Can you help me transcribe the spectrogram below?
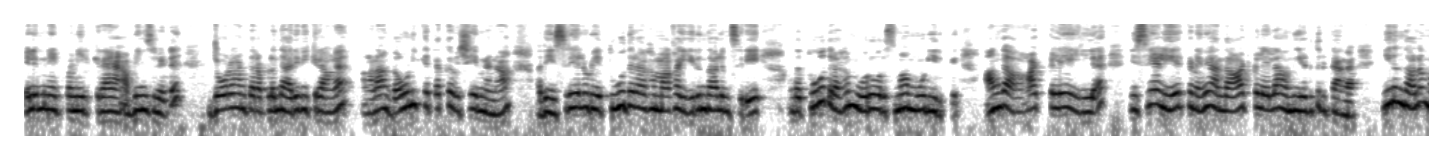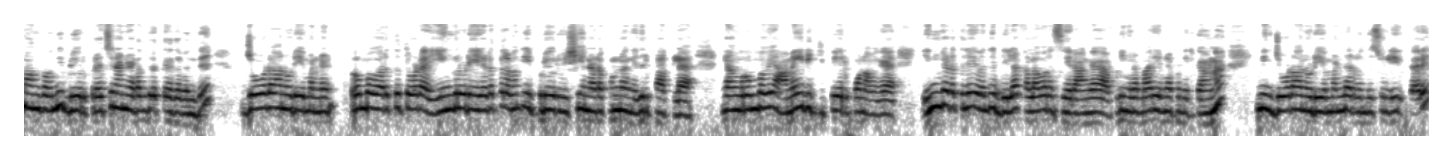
எலிமினேட் பண்ணிருக்கிறேன் அப்படின்னு சொல்லிட்டு ஜோர்டான் தரப்புல இருந்து அறிவிக்கிறாங்க. ஆனால் கவனிக்கத்தக்க விஷயம் என்னன்னா அது இஸ்ரேலுடைய தூதரகமாக இருந்தாலும் சரி அந்த தூதரகம் ஒரு வருஷமா மூடி இருக்கு. அங்க ஆட்களே இல்ல. இஸ்ரேல் ஏற்கனவே அந்த ஆட்களை எல்லாம் வந்து எடுத்துக்கிட்டாங்க. இருந்தாலும் அங்க வந்து இப்படி ஒரு பிரச்சனை நடந்திருக்கிறத வந்து ஜோர்டானுடைய மன்னன் ரொம்ப வருத்தத்தோட எங்களுடைய இடத்துல வந்து இப்படி ஒரு விஷயம் நடக்கும்னு நாங்க எதிர்பார்க்கல. நாங்க ரொம்பவே அமைதிக்கு பேர் போனவங்க. எங்க இடத்துலயே வந்து இப்படி எல்லாம் கலவரம் செய்கிறாங்க அப்படிங்கிற மாதிரி என்ன பண்ணிருக்காங்கன்னா இன்னைக்கு ஜோர்டானுடைய மன்னர் வந்து சொல்லியிருக்காரு.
